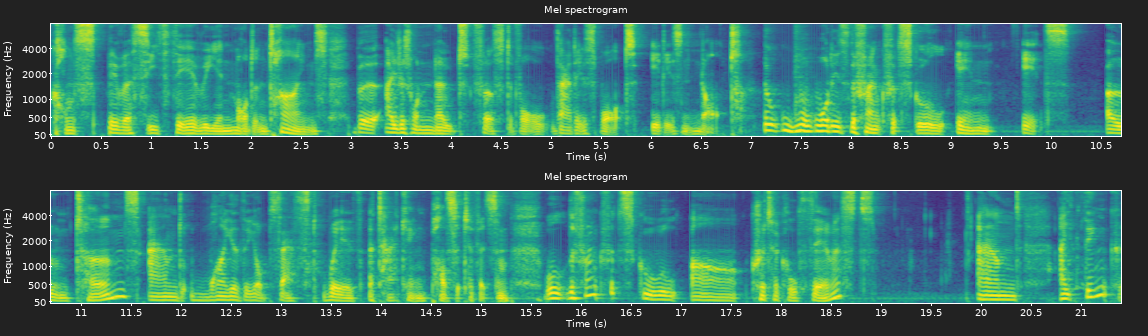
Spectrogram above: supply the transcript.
conspiracy theory in modern times, but I just want to note, first of all, that is what it is not. What is the Frankfurt School in its own terms, and why are they obsessed with attacking positivism? Well, the Frankfurt School are critical theorists, and I think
